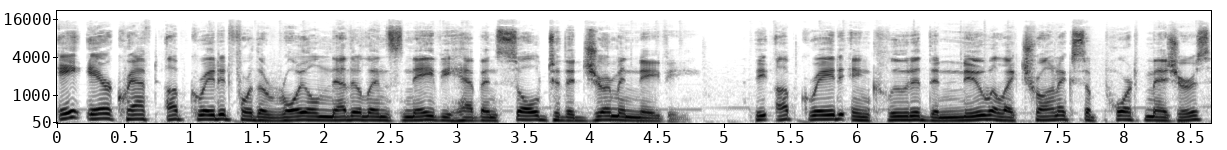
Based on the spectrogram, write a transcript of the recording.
Eight aircraft upgraded for the Royal Netherlands Navy have been sold to the German Navy. The upgrade included the new electronic support measures,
